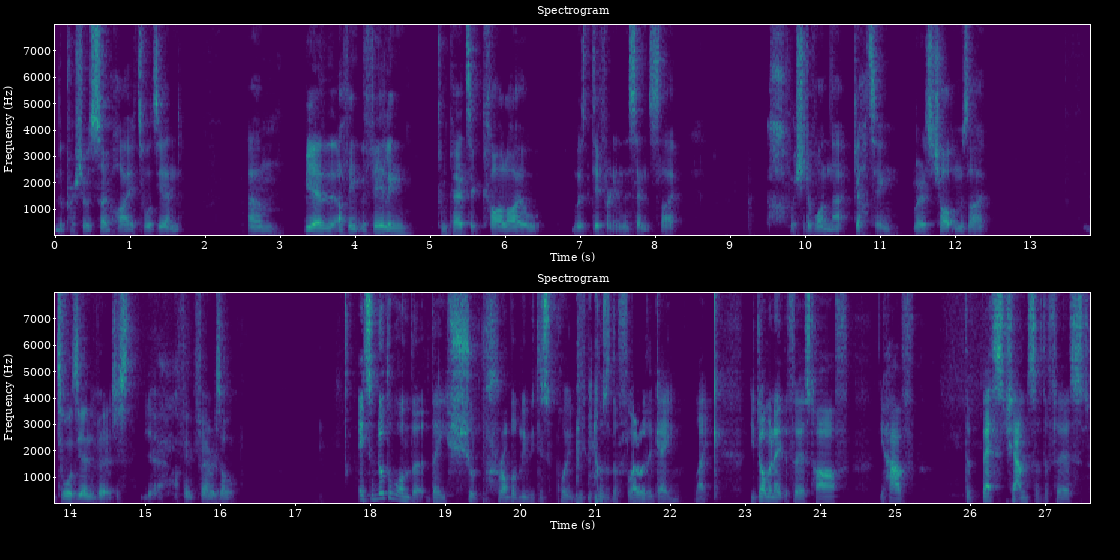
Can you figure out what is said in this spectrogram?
the pressure was so high towards the end. Um, yeah, I think the feeling compared to Carlisle was different in the sense like "Oh, we should have won that gutting, whereas Charlton was like towards the end of it, just yeah, I think fair result. It's another one that they should probably be disappointed with because of the flow of the game. Like, you dominate the first half, you have the best chance of the first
